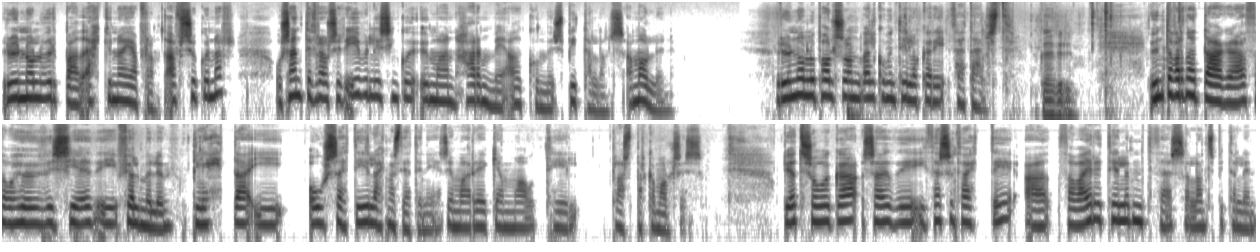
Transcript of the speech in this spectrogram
Runolfur bað ekkuna jáfnframt afsökunar og sendi frá sér yfirlýsingu um að hann harmi aðkomu spítalans að málunum. Runolfur Pálsson, velkomin til okkar í þetta helst. Er fyrir? Undarvarna daga þá höfum við séð í fjölmjölum glitta í ósætti í læknastjættinni sem að reykja má til plastbarkamálsis. Björn Sóega sagði í þessum þætti að það væri tilöfni til þess að landsbítalinn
